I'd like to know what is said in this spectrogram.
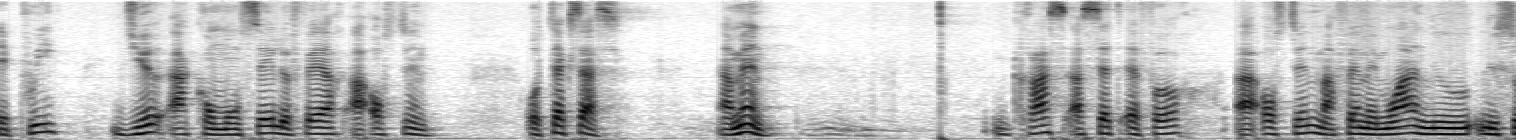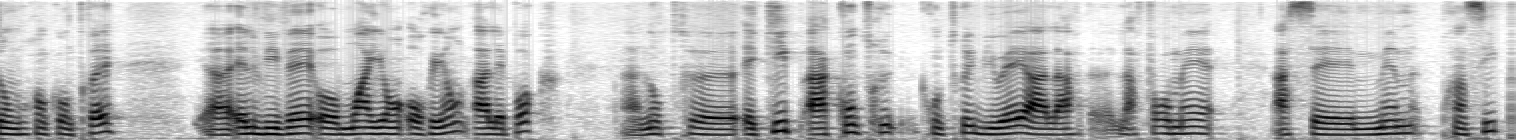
Et puis, Dieu a commencé le faire à Austin, au Texas. Amen. Grâce à cet effort, à Austin, ma femme et moi, nous nous sommes rencontrés. Euh, elle vivait au Moyen-Orient à l'époque. Euh, notre euh, équipe a contribué à la, la former à ces mêmes principes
